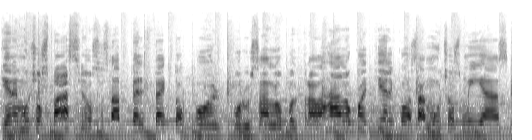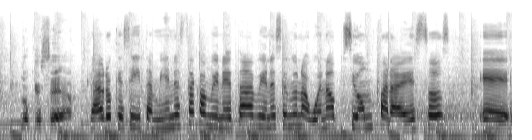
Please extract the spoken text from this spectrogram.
tiene mucho espacio. so está perfecto por, por usarlo, por trabajarlo, cualquier cosa, muchos millas, lo que sea. Claro que sí, también esta camioneta viene siendo una buena opción para esos, eh,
